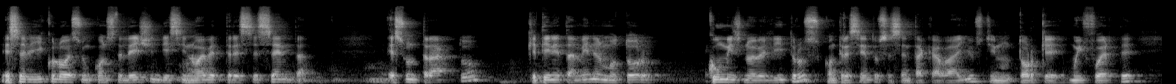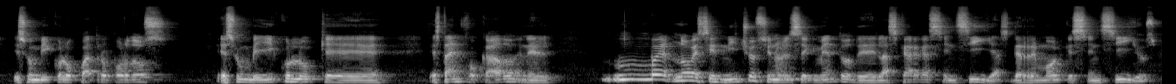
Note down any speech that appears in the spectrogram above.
Ese vehículo es un Constellation 19360. Es un tracto que tiene también el motor Cummins 9 litros con 360 caballos, tiene un torque muy fuerte, es un vehículo 4x2, es un vehículo que está enfocado en el, bueno, no voy a decir nicho, sino en el segmento de las cargas sencillas, de remolques sencillos,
